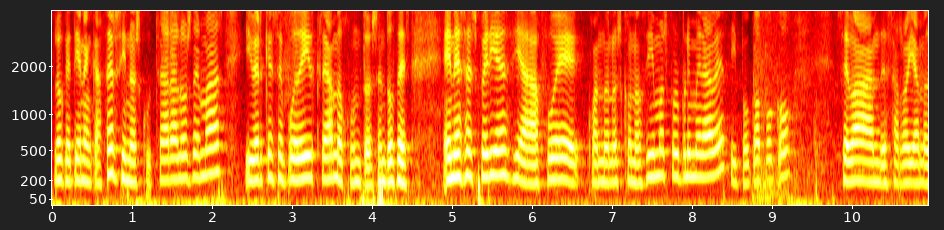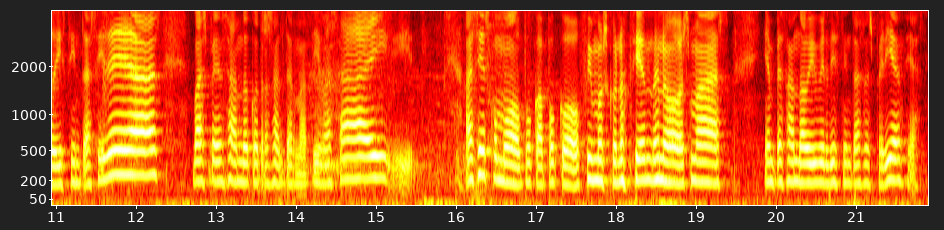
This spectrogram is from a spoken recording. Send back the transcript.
lo que tienen que hacer, sino escuchar a los demás y ver que se puede ir creando juntos. Entonces, en esa experiencia fue cuando nos conocimos por primera vez y poco a poco se van desarrollando distintas ideas, vas pensando que otras alternativas hay. Y así es como poco a poco fuimos conociéndonos más y empezando a vivir distintas experiencias.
